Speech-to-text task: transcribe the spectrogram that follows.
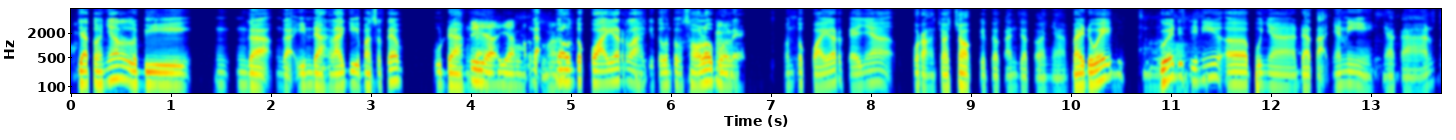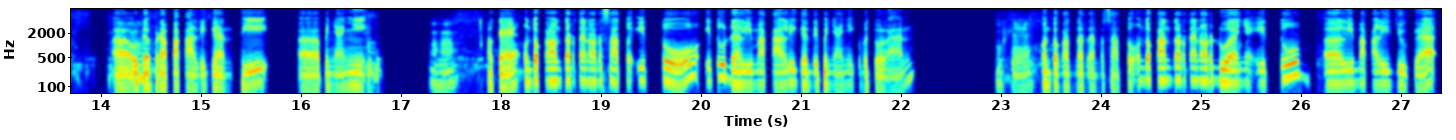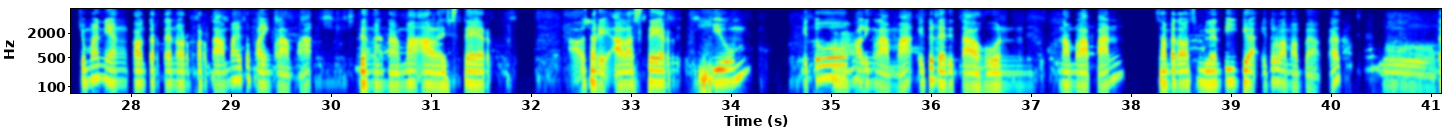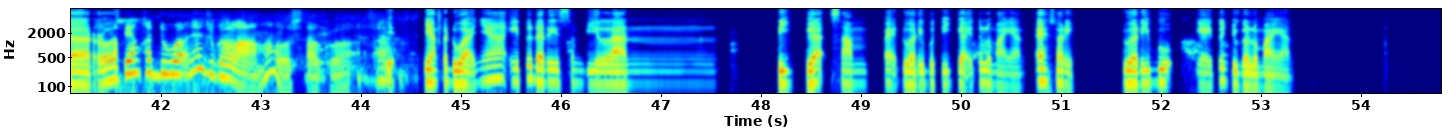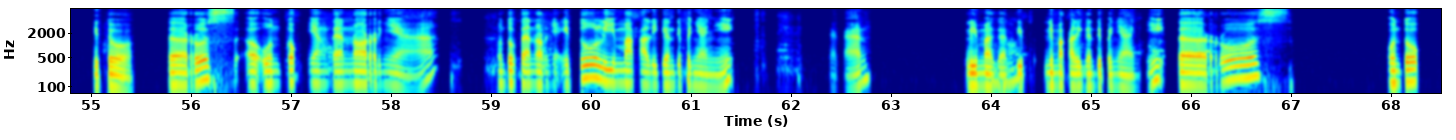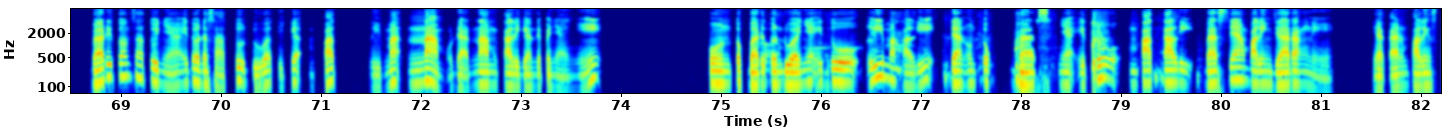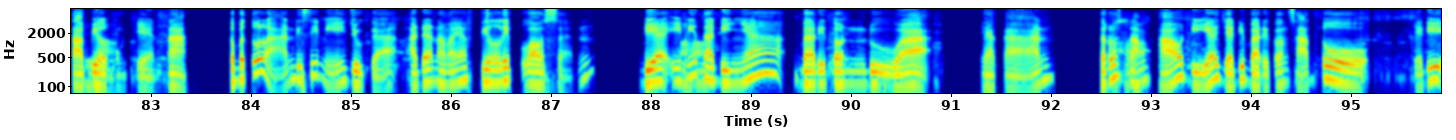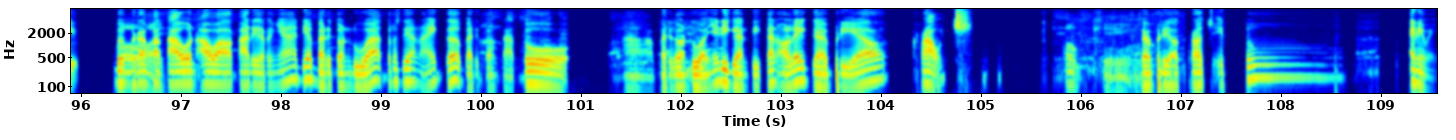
jatuhnya lebih ng- nggak nggak indah lagi. Maksudnya udah nggak iya yang nggak nggak untuk choir lah gitu. Untuk solo Hmm. boleh. Untuk choir kayaknya kurang cocok gitu kan jatuhnya. By the way gue di sini eh, punya datanya nih ya kan? Eh, Mhm. udah berapa kali ganti eh, penyanyi. Mhm. oke untuk counter tenor satu itu itu udah lima kali ganti penyanyi kebetulan. Oke. Untuk counter tenor satu. Untuk counter tenor duanya itu eh, lima kali juga. Cuman yang counter tenor pertama itu paling lama dengan nama Alastair ah, sorry Alastair Hume. Itu Mhm. paling lama itu dari tahun 68 sampai tahun 93 itu lama banget. Uh. terus tapi yang keduanya juga lama loh setahu gua. Eh, yang keduanya itu dari 93 sampai 2003 itu lumayan. Eh sorry 2000 ya itu juga lumayan. Gitu. Terus eh, untuk yang tenornya untuk tenornya itu lima kali ganti penyanyi ya kan? Lima Mhm. ganti lima kali ganti penyanyi. Terus untuk bariton satunya itu ada satu dua tiga empat lima enam udah enam kali ganti penyanyi untuk bariton duanya itu lima kali dan untuk bassnya itu empat kali bassnya yang paling jarang nih ya kan paling stabil Iya. mungkin nah kebetulan di sini juga ada namanya Philip Lawson Dia ini Aha. tadinya bariton 2, ya kan? Terus Aha. somehow dia jadi bariton 1. Jadi beberapa Oh, I see. tahun awal karirnya dia bariton 2, terus dia naik ke bariton 1. Nah, bariton 2-nya digantikan oleh Gabriel Crouch. Oke. Gabriel Crouch itu anyway,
